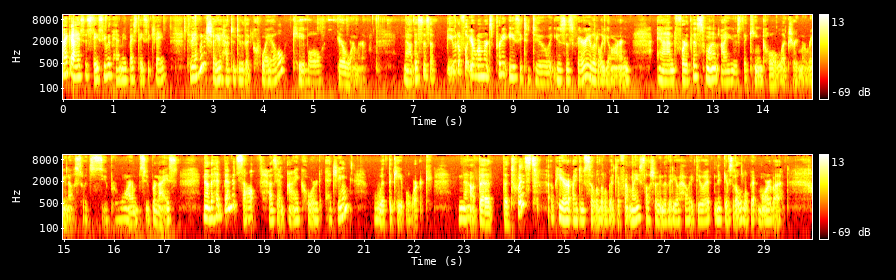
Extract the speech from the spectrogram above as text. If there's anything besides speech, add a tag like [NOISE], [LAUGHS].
Hi guys, it's Stacy with Handmade by Stacy J. Today I'm going to show you how to do the quail cable ear warmer. Now this is a beautiful ear warmer. It's pretty easy to do. It uses very little yarn. And for this one, I used the King Cole Luxury Merino. So it's super warm, super nice. Now the headband itself has an I-cord edging with the cable work. Now the, the twist up here, I do sew a little bit differently. So I'll show you in the video how I do it. And it gives it a little bit more of a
